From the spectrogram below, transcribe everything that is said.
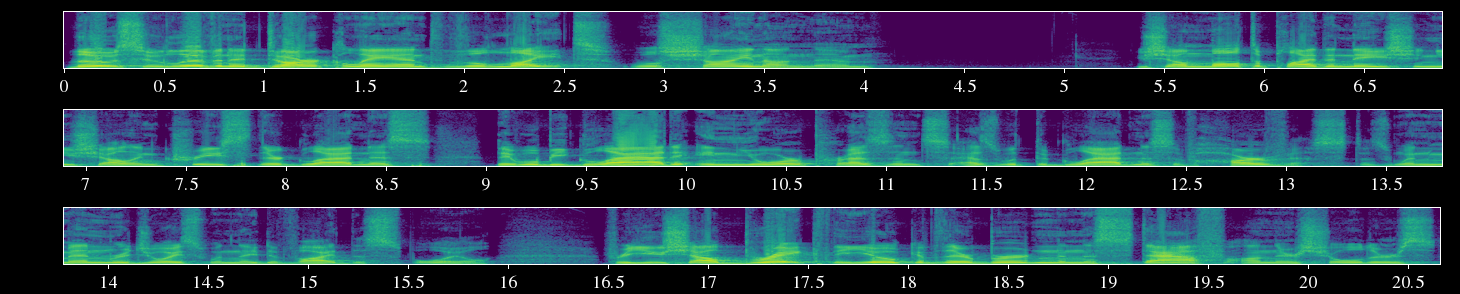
Those who live in a dark land, the light will shine on them. You shall multiply the nation, you shall increase their gladness. They will be glad in your presence, as with the gladness of harvest, as when men rejoice when they divide the spoil. For you shall break the yoke of their burden and the staff on their shoulders.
